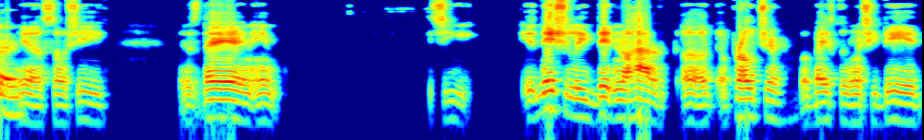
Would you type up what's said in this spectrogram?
Okay. yeah, so she is there, and, and she initially didn't know how to uh, approach her, but basically when she did,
